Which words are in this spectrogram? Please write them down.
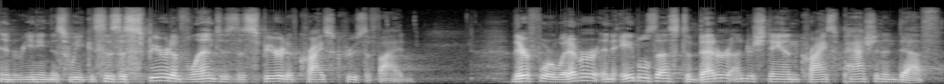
in reading this week. It says, The spirit of Lent is the spirit of Christ crucified. Therefore, whatever enables us to better understand Christ's passion and death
